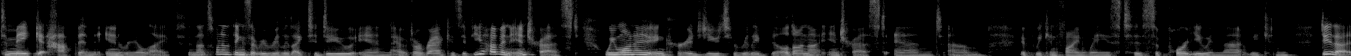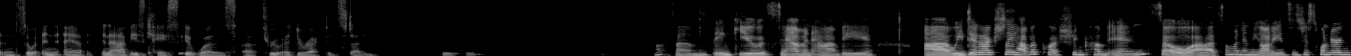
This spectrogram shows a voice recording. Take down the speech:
to make it happen in real life. And that's one of the things that we really like to do in outdoor rec is if you have an interest we want to encourage you to really build on that interest and um, if we can find ways to support you in that we can do that. And so in, in abby's case it was uh, through a directed study mm-hmm. awesome thank you sam and abby uh, we did actually have a question come in. So uh, someone in the audience is just wondering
